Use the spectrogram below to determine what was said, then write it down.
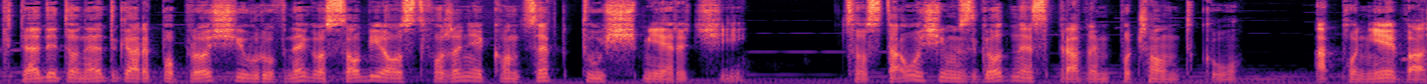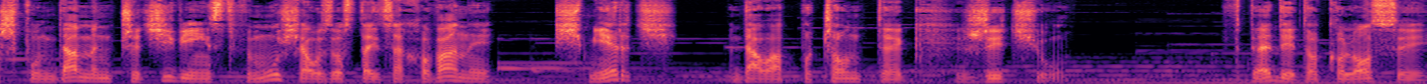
Wtedy to Nedgar poprosił równego sobie o stworzenie konceptu śmierci, co stało się zgodne z prawem początku, a ponieważ fundament przeciwieństw musiał zostać zachowany, śmierć dała początek życiu. Wtedy to kolosy,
